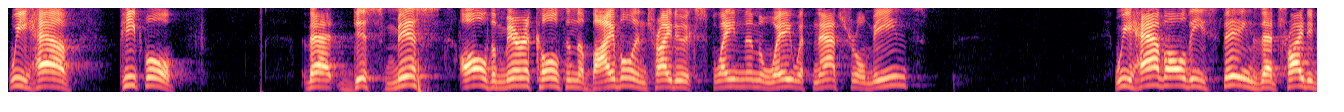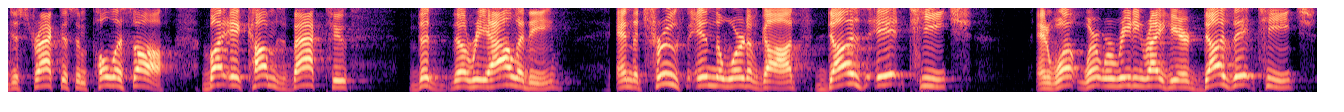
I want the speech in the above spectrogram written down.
We have people that dismiss all the miracles in the Bible and try to explain them away with natural means. We have all these things that try to distract us and pull us off, but it comes back to the, the reality and the truth in the Word of God. Does it teach, and what, what we're reading right here, does it teach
